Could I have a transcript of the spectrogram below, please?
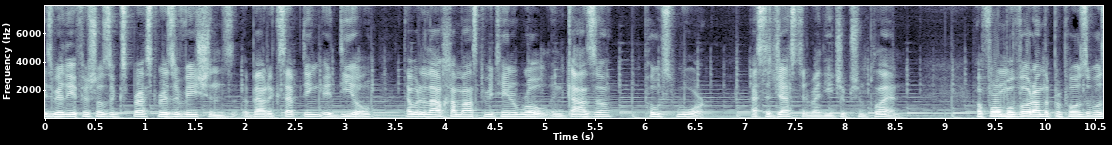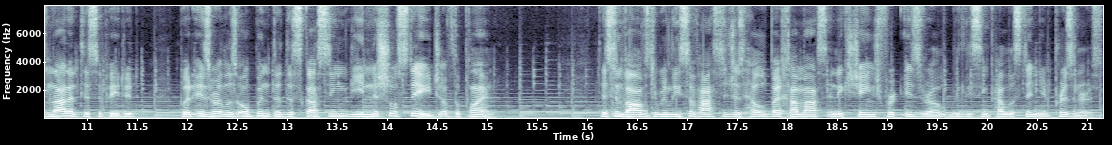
Israeli officials expressed reservations about accepting a deal that would allow Hamas to retain a role in Gaza post war, as suggested by the Egyptian plan. A formal vote on the proposal was not anticipated, but Israel is open to discussing the initial stage of the plan. This involves the release of hostages held by Hamas in exchange for Israel releasing Palestinian prisoners.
